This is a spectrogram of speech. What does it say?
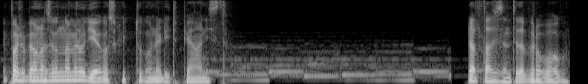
E poi abbiamo una seconda melodia che ho scritto con Elite Pianist. In realtà si sente davvero poco.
